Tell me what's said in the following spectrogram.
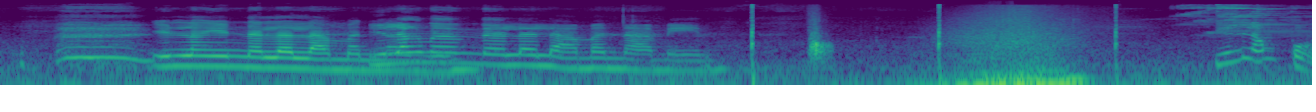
Yun lang yung nalalaman Yun lang na namin. nalalaman namin. Yun lang po.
